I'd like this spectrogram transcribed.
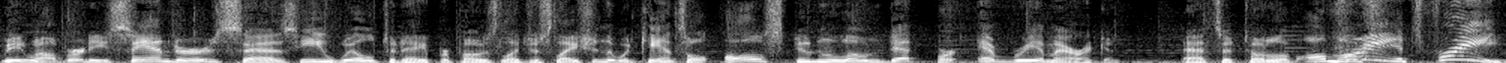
Meanwhile, Bernie Sanders says he will today propose legislation that would cancel all student loan debt for every American. That's a total of almost. Free! It's free!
